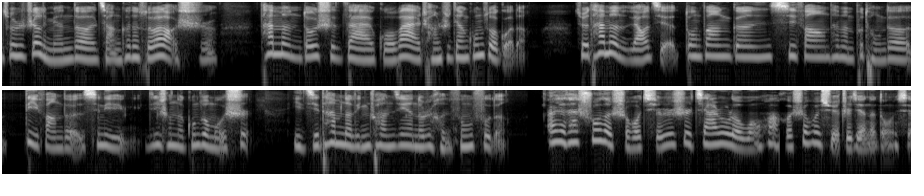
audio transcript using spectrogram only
就是这里面的讲课的所有老师，他们都是在国外长时间工作过的，就他们了解东方跟西方他们不同的地方的心理医生的工作模式，以及他们的临床经验都是很丰富的。而且他说的时候，其实是加入了文化和社会学之间的东西。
